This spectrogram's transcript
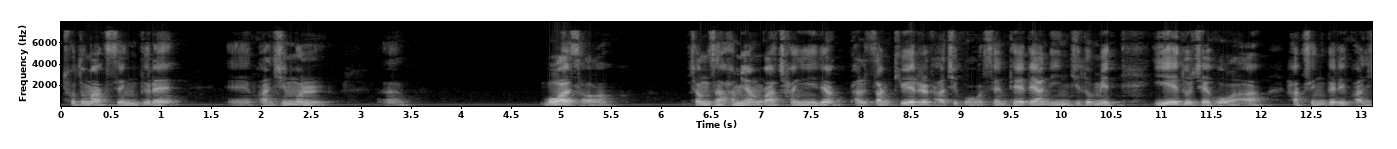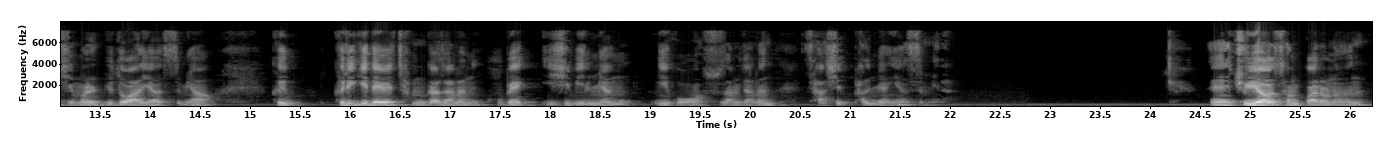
초등학생들의 예, 관심을 어, 모아서 정서 함양과 창의력 발상 기회를 가지고 센터에 대한 인지도 및 이해도 제고와 학생들이 관심을 유도하였으며 그 그리기 대회 참가자는 921명이고 수상자는 48명이었습니다. 네, 주요 성과로는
